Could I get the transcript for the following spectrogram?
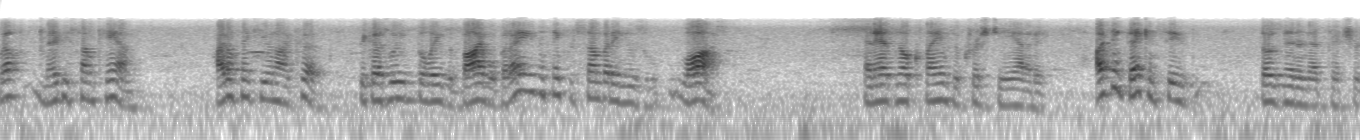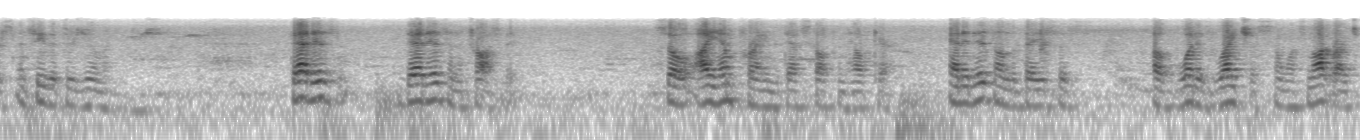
Well, maybe some can. I don't think you and I could because we believe the Bible. But I even think for somebody who's lost and has no claims of Christianity, I think they can see those internet pictures and see that they're human. That is that is an atrocity. So I am praying that that stops in healthcare, and it is on the basis of what is righteous and what's not righteous.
